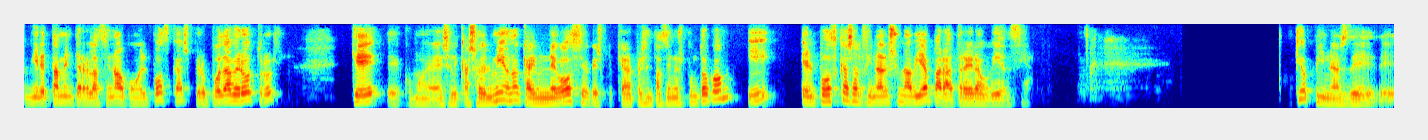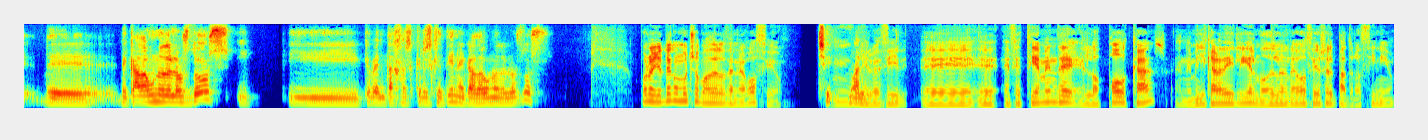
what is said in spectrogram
directamente relacionado con el podcast, pero puede haber otros que, eh, como es el caso del mío, ¿no? que hay un negocio que es presentaciones.com y el podcast al final es una vía para atraer audiencia. ¿Qué opinas de, de cada uno de los dos y ¿Y qué ventajas crees que tiene cada uno de los dos? Bueno, yo tengo muchos modelos de negocio. Sí, mm, vale. Quiero decir, eh, eh, efectivamente, en los podcasts, en Emil Daily, el modelo de negocio es el patrocinio.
